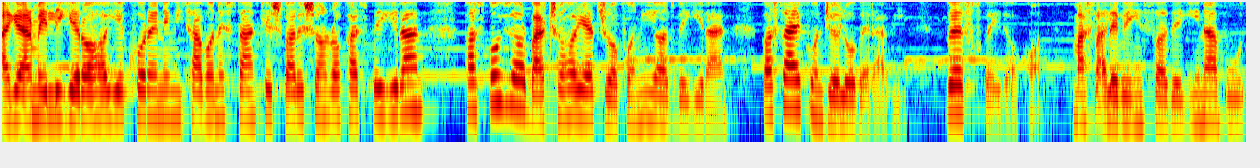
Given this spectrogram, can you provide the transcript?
اگر ملیگراهای کره نمی توانستند کشورشان را پس بگیرند پس بگذار بچه هایت ژاپنی یاد بگیرند و سعی کن جلو بروی وفق پیدا کن مسئله به این سادگی نبود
